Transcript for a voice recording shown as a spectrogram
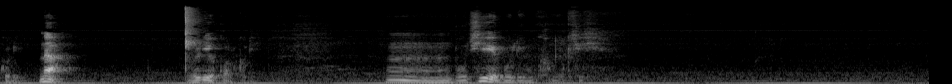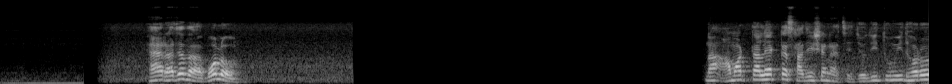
করি। না ভিডিও কল করি। বুঝিয়ে বলি মুখোমুখি হ্যাঁ রাজাদা বলো না আমার তাহলে একটা সাজেশন আছে। যদি তুমি ধরো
